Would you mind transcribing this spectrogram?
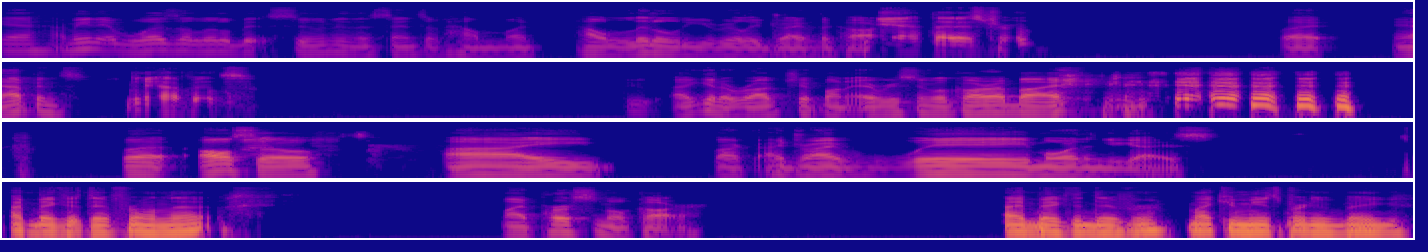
Yeah, I mean it was a little bit soon in the sense of how much how little you really drive the car. Yeah, that is true. But it happens. It happens. Dude, I get a rock chip on every single car I buy. but also I like I drive way more than you guys. I beg to differ on that. My personal car. I beg to differ. My commute's pretty big.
